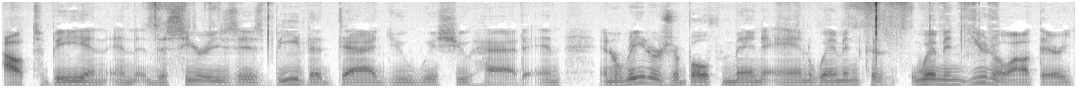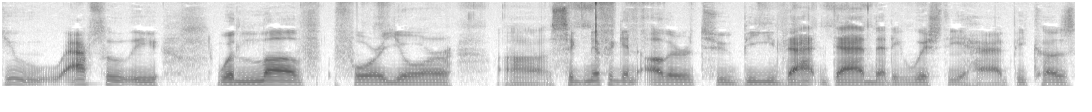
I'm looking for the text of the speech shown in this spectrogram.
out to be. And, and the series is "Be the Dad You Wish You Had." And and readers are both men and women because women, you know, out there, you absolutely would love for your uh, significant other to be that dad that he wished he had. Because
